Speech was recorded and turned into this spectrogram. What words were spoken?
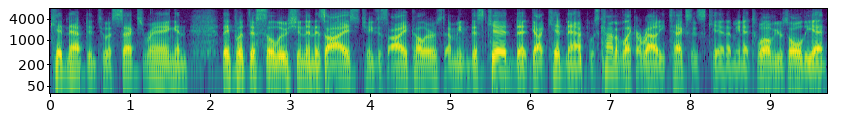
kidnapped into a sex ring and they put this solution in his eyes to change his eye colors. I mean this kid that got kidnapped was kind of like a rowdy texas kid. I mean at 12 years old he had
